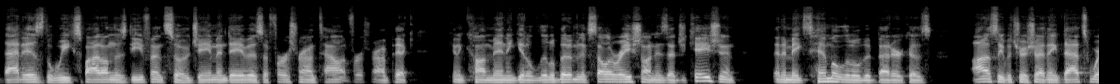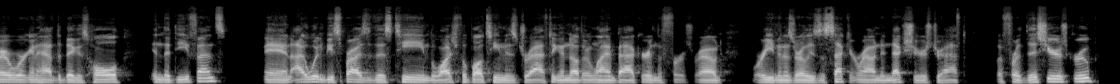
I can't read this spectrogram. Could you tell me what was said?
that is the weak spot on this defense. So if Jamin Davis, a first round talent, first round pick, can come in and get a little bit of an acceleration on his education, then it makes him a little bit better. Because honestly, Patricia, I think that's where we're going to have the biggest hole in the defense. And I wouldn't be surprised if this team, the Washington football team, is drafting another linebacker in the first round or even as early as the second round in next year's draft. But for this year's group,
